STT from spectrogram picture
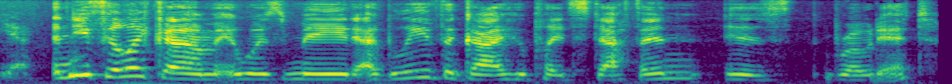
yeah, And you feel like um, it was made. I believe the guy who played Stefan is wrote it.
